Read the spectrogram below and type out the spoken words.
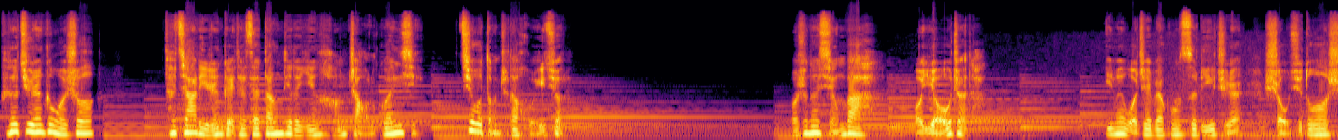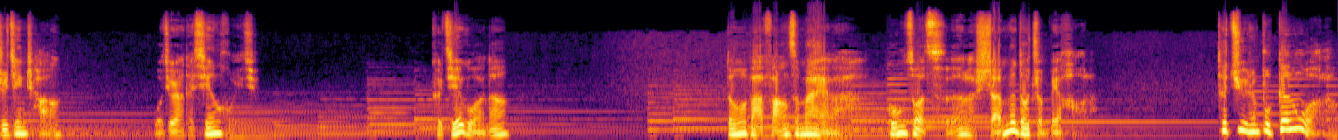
可他居然跟我说，他家里人给他在当地的银行找了关系，就等着他回去了。我说那行吧，我由着他，因为我这边公司离职手续多，时间长。我就让他先回去。可结果呢？等我把房子卖了，工作辞了，什么都准备好了，他居然不跟我了。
